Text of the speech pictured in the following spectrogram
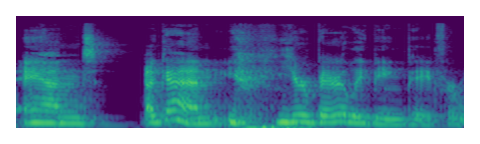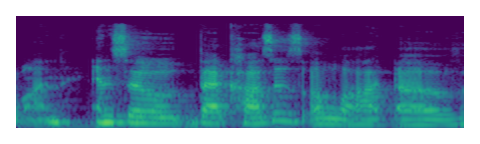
And again, you're barely being paid for one. And so that causes a lot of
